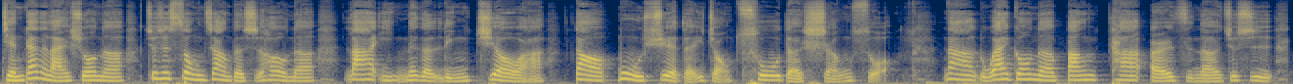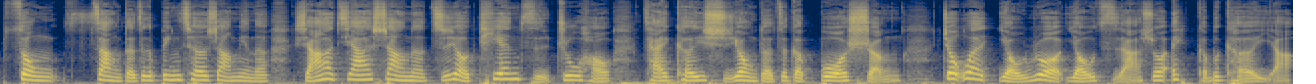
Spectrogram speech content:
简单的来说呢，就是送葬的时候呢，拉引那个灵柩啊。到墓穴的一种粗的绳索。那鲁哀公呢，帮他儿子呢，就是送葬的这个兵车上面呢，想要加上呢，只有天子诸侯才可以使用的这个波绳，就问有若有子啊，说，哎，可不可以啊？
